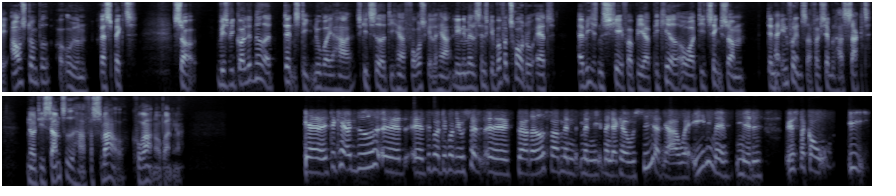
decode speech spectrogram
det er afstumpet og uden respekt. Så hvis vi går lidt ned ad den sti, nu hvor jeg har skitseret de her forskelle her, Lene Melsenski, hvorfor tror du, at avisens chefer bliver pikeret over de ting, som den her influencer for eksempel har sagt, når de samtidig har forsvaret koranafbrændinger? Ja, det kan jeg jo ikke vide. Øh, øh, det må, det må de jo selv øh, gøre redde for, men, men, men jeg kan jo sige, at jeg jo er enig med Mette Østergaard i,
